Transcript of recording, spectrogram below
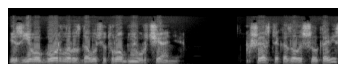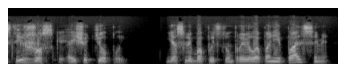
из его горла раздалось утробное урчание. Шерсть оказалась шелковистой и жесткой, а еще теплой. Я с любопытством провела по ней пальцами —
